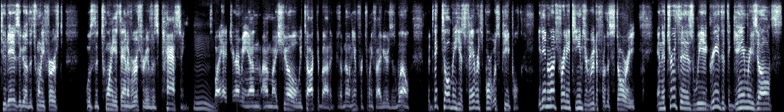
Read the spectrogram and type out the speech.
two days ago, the 21st, was the 20th anniversary of his passing. Mm. So I had Jeremy on, on my show. We talked about it because I've known him for 25 years as well. But Dick told me his favorite sport was people. He didn't root for any teams, he rooted for the story. And the truth is, we agreed that the game results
